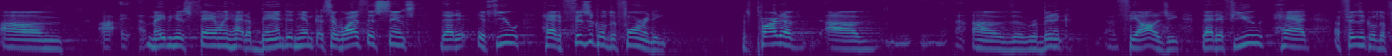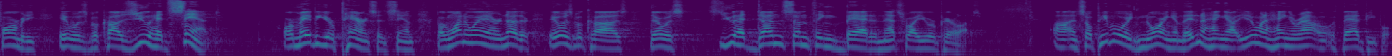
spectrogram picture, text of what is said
Um, maybe his family had abandoned him because there was this sense that if you had a physical deformity, as part of, uh, of the rabbinic theology, that if you had a physical deformity, it was because you had sinned or maybe your parents had sinned. But one way or another, it was because there was you had done something bad, and that's why you were paralyzed. Uh, and so people were ignoring him. They didn't hang out. You don't want to hang around with bad people.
